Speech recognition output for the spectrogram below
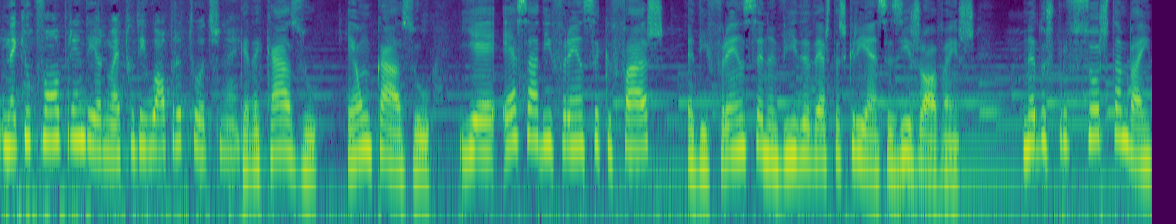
naquilo que vão aprender, não é? Tudo igual para todos, não é? Cada caso é um caso e é essa a diferença que faz a diferença na vida destas crianças e jovens. Na dos professores também.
